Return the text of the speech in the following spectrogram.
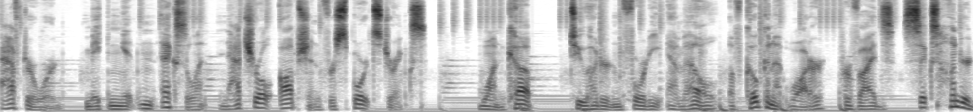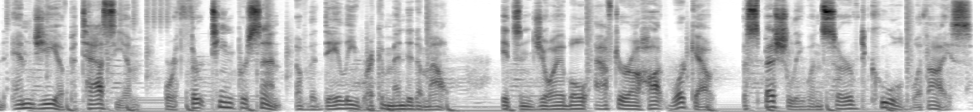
afterward, making it an excellent natural option for sports drinks. One cup, 240 ml of coconut water provides 600 mg of potassium, or 13% of the daily recommended amount. It's enjoyable after a hot workout, especially when served cooled with ice.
